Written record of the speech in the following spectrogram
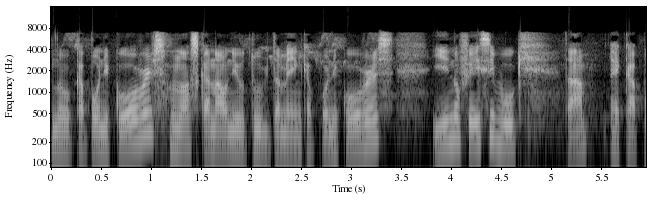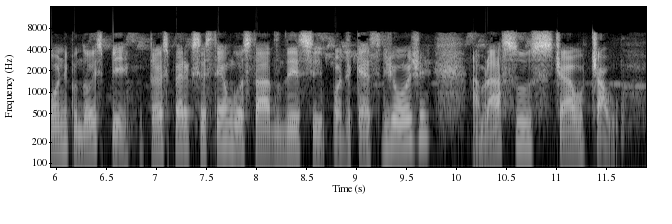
no Capone Covers, no nosso canal no YouTube também, Capone Covers, e no Facebook, tá? É Capone com 2P. Então eu espero que vocês tenham gostado desse podcast de hoje. Abraços, tchau, tchau.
